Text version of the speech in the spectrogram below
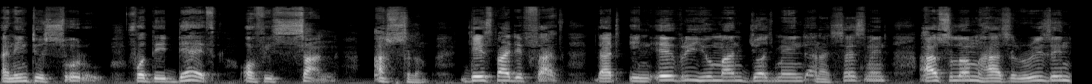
and into sorrow for the death of his son Absalom, despite the fact that in every human judgment and assessment, Absalom has risen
